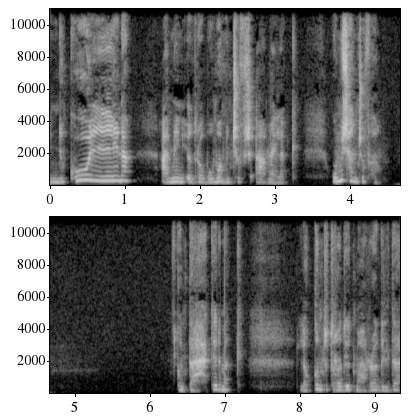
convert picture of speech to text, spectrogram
إن كلنا عاملين اضراب وما بنشوفش أعمالك ومش هنشوفها. كنت هحترمك لو كنت اتراضيت مع الراجل ده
